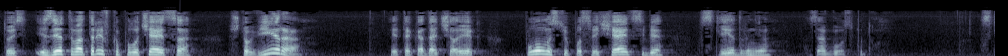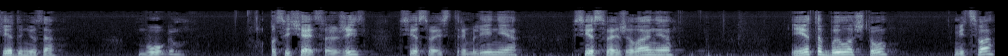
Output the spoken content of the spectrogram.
То есть из этого отрывка получается, что вера – это когда человек полностью посвящает себе следованию за Господом, следованию за Богом, посвящает свою жизнь, все свои стремления, все свои желания. И это было что? Мецва.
